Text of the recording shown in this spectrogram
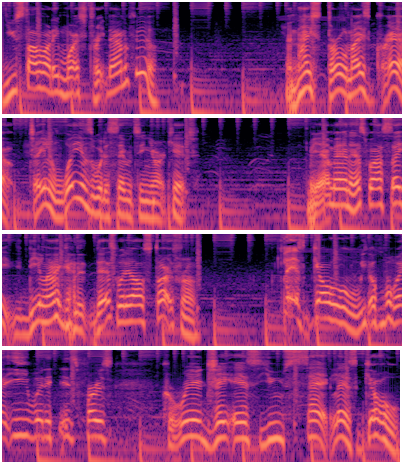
You saw how they marched straight down the field. A nice throw, nice grab. Jalen Williams with a 17 yard catch. But yeah, man, that's why I say D line got it. That's where it all starts from. Let's go. Your boy E with his first career JSU sack. Let's go.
